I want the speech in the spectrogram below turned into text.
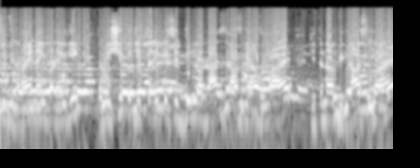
सुविधाएँ नहीं बढ़ेंगी तो निश्चित ही जिस तरीके से दिन और रात काम यहाँ हुआ है जितना विकास हुआ है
